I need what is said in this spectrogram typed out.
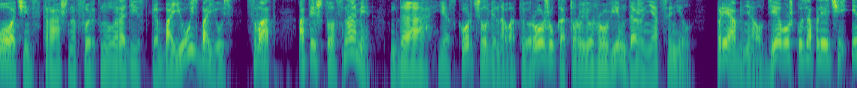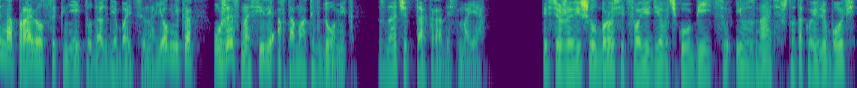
«Очень страшно», — фыркнула радистка. «Боюсь, боюсь. Сват, а ты что, с нами?» «Да», — я скорчил виноватую рожу, которую Рувим даже не оценил. Приобнял девушку за плечи и направился к ней туда, где бойцы наемника уже сносили автоматы в домик. «Значит так, радость моя». «Ты все же решил бросить свою девочку-убийцу и узнать, что такое любовь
